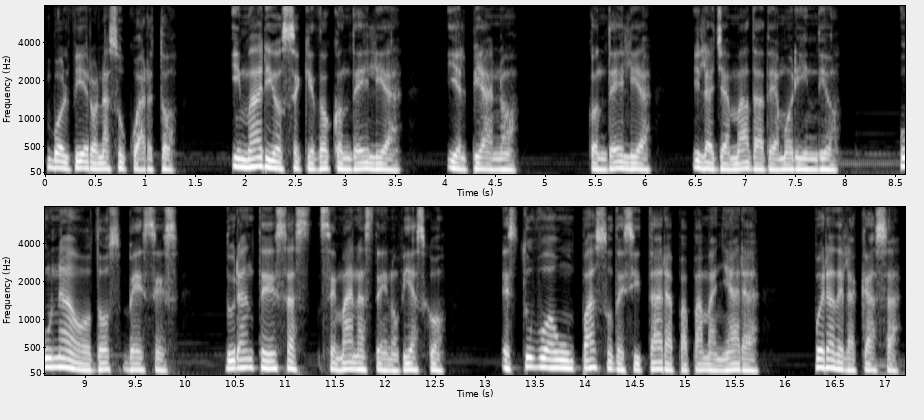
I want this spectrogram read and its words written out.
volvieron a su cuarto, y Mario se quedó con Delia y el piano, con Delia y la llamada de amor indio. Una o dos veces durante esas semanas de noviazgo, estuvo a un paso de citar a papá Mañara fuera de la casa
